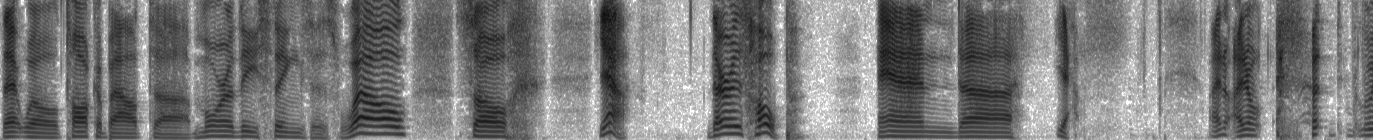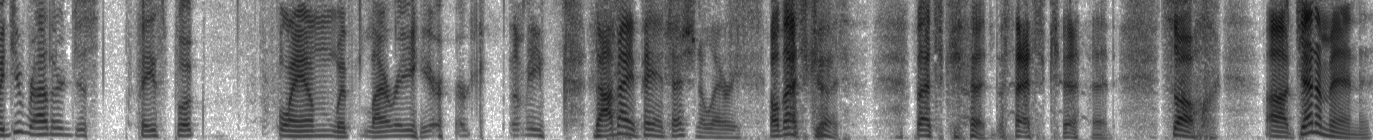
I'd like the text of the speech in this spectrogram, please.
that we'll talk about uh, more of these things as well. So, yeah, there is hope, and uh, yeah, I don't. I don't. would you rather just Facebook flam with Larry here? I mean, no, I'm not even paying attention to Larry. Oh, that's good. That's good. That's good. So, uh, gentlemen,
